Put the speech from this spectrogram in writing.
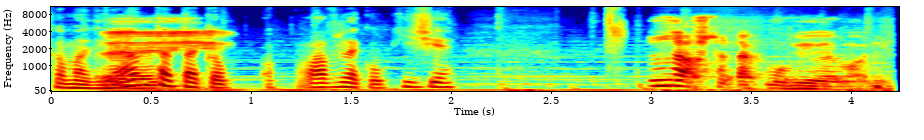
Komedianta, Ej. tak o, o Pawle Kukizie? Zawsze tak mówiłem o nim.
